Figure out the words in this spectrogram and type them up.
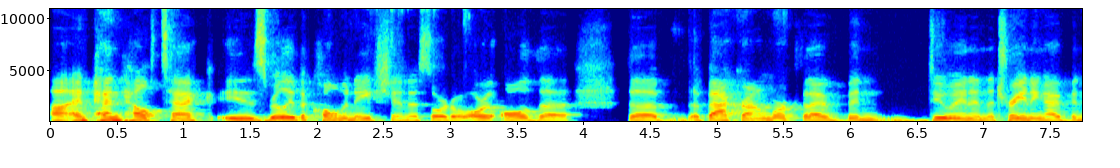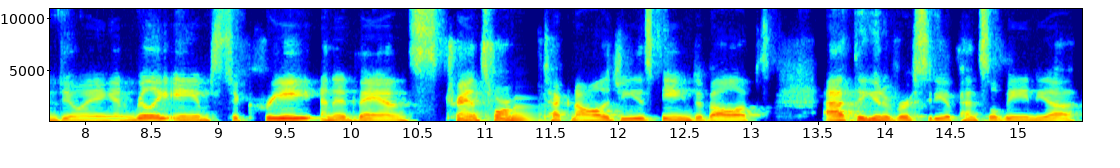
Uh, and Penn Health Tech is really the culmination of sort of all, all the, the, the background work that I've been doing and the training I've been doing, and really aims to create and advance transformative technologies being developed at the University of Pennsylvania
